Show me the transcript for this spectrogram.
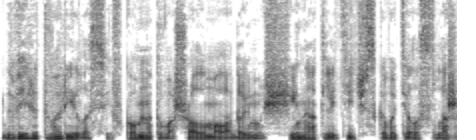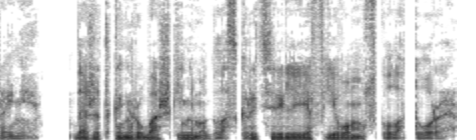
Дверь отворилась, и в комнату вошел молодой мужчина атлетического телосложения. Даже ткань рубашки не могла скрыть рельеф его мускулатуры.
